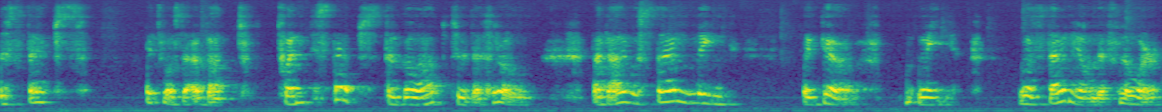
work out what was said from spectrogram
the steps, it was about 20 steps to go up to the throne. But I was standing, the girl, me, was standing on the floor.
